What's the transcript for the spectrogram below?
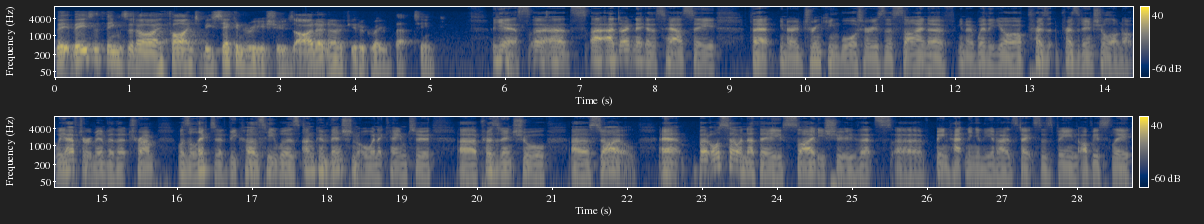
these are things that I find to be secondary issues. I don't know if you'd agree with that, Tim. Yes, uh, I don't necessarily see that you know drinking water is a sign of you know whether you're pres- presidential or not. We have to remember that Trump was elected because he was unconventional when it came to uh, presidential uh, style. Uh, but also another side issue that's uh, been happening in the United States has been obviously,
